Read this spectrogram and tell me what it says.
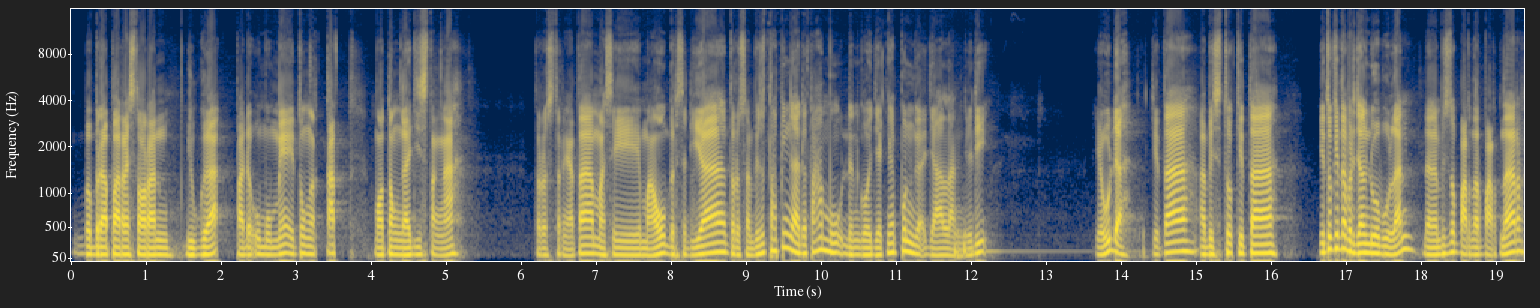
beberapa restoran juga pada umumnya itu ngekat motong gaji setengah. Terus ternyata masih mau bersedia terus habis itu tapi nggak ada tamu dan gojeknya pun nggak jalan. Jadi ya udah kita habis itu kita itu kita berjalan dua bulan dan habis itu partner-partner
